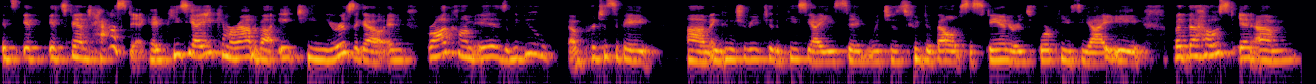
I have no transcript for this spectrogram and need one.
it's it, it's fantastic. And PCIe came around about 18 years ago, and Broadcom is, we do uh, participate um, and contribute to the PCIe SIG, which is who develops the standards for PCIe. But the host in um,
